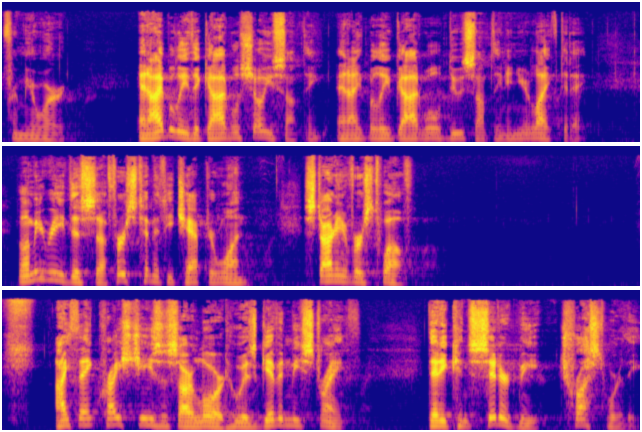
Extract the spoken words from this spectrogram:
from your word? And I believe that God will show you something, and I believe God will do something in your life today. Let me read this uh, 1 Timothy chapter 1, starting at verse 12. I thank Christ Jesus our Lord, who has given me strength, that he considered me trustworthy,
